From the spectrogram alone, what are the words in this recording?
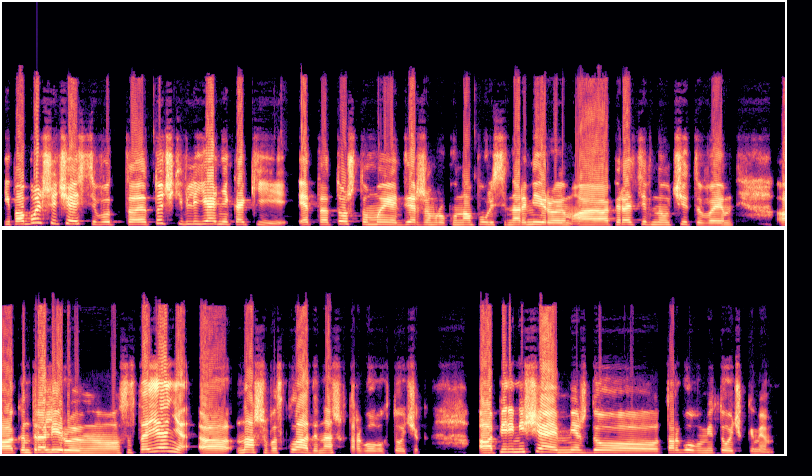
И по большей части вот э, точки влияния какие? Это то, что мы держим руку на пульсе, нормируем, а, оперативно учитываем, а, контролируем э, состояние а, нашего склада, наших торговых точек, перемещаем между торговыми точками –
